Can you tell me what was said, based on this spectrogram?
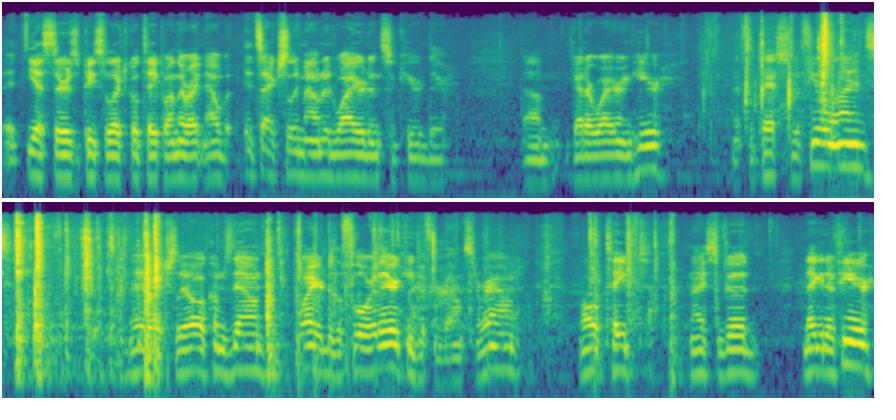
It- yes, there's a piece of electrical tape on there right now, but it's actually mounted, wired, and secured there. Um, got our wiring here. That's attached to the fuel lines. That actually all comes down, wired to the floor there, keep it from bouncing around. All taped, nice and good. Negative here,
